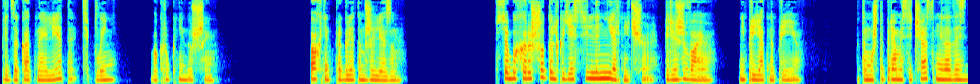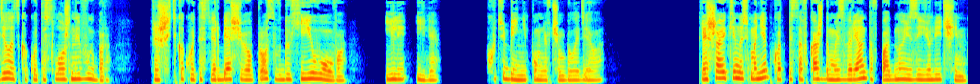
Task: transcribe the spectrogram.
Предзакатное лето, теплынь, вокруг ни души. Пахнет прогретым железом. Все бы хорошо, только я сильно нервничаю, переживаю, неприятно прею. Потому что прямо сейчас мне надо сделать какой-то сложный выбор, решить какой-то свербящий вопрос в духе Иова. Или-или. Хоть убей, не помню, в чем было дело. Решаю кинуть монетку, отписав каждому из вариантов по одной из ее личин.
